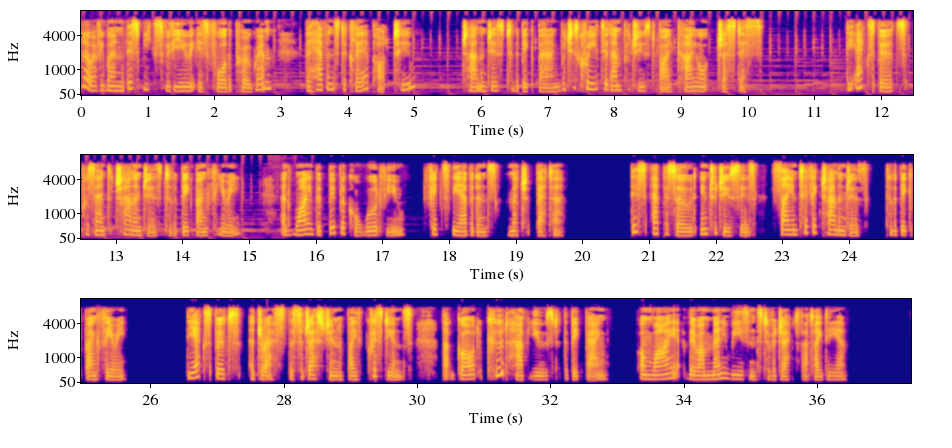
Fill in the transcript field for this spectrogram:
Hello, everyone. This week's review is for the program The Heavens Declare Part 2 Challenges to the Big Bang, which is created and produced by Kyle Justice. The experts present challenges to the Big Bang Theory and why the biblical worldview fits the evidence much better. This episode introduces scientific challenges to the Big Bang Theory. The experts address the suggestion by Christians that God could have used the Big Bang and why there are many reasons to reject that idea.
